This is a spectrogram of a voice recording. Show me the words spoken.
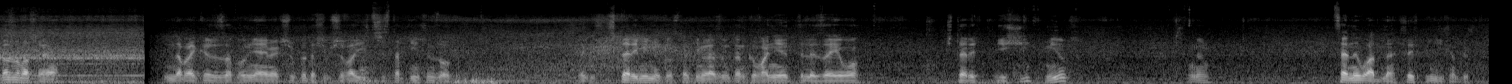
Do zobaczenia. Inna bajka, że zapomniałem jak szybko da się przewalić 350 zł. Jak już 4 minuty ostatnim razem tankowanie tyle zajęło. 40 minut? No. Ceny ładne, 6,50 jest.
